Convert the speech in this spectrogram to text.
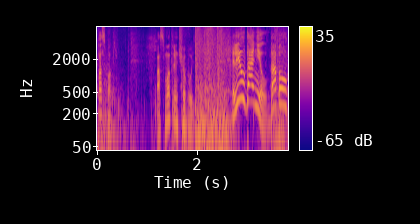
Посмотрим. Посмотрим, что будет. Лил Данил, double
